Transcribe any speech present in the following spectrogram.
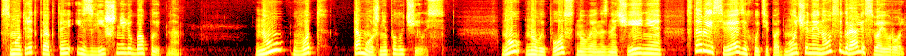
смотрят как-то излишне любопытно. Ну, вот таможня получилась. Ну, новый пост, новое назначение, старые связи хоть и подмоченные, но сыграли свою роль.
